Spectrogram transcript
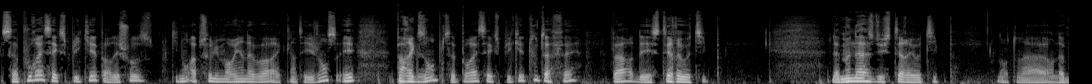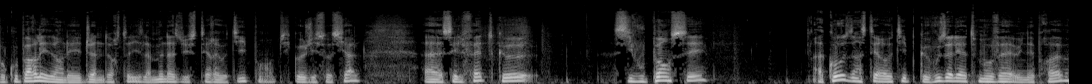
ça pourrait s'expliquer par des choses qui n'ont absolument rien à voir avec l'intelligence, et par exemple, ça pourrait s'expliquer tout à fait par des stéréotypes. La menace du stéréotype, dont on a, beaucoup parlé dans les gender studies, la menace du stéréotype en psychologie sociale, euh, c'est le fait que si vous pensez, à cause d'un stéréotype, que vous allez être mauvais à une épreuve,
